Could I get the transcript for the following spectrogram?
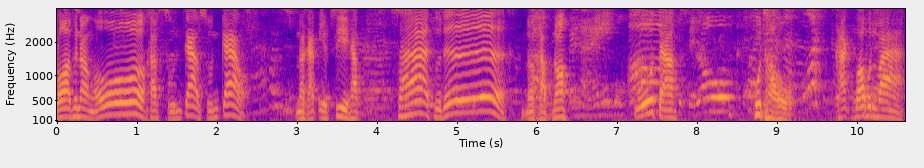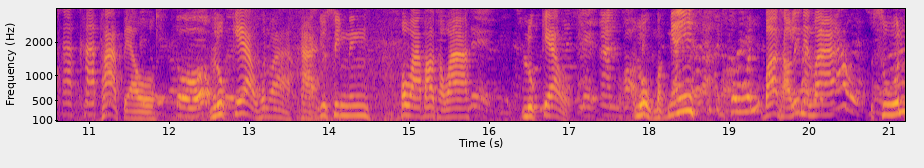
รอพี่น้อง โอ้ ครับ 0909นะครับ FC ครับสาธุเด้อเนาะครับเนาะโอ้แต่เป็นโลผู้เฒ่าคักบอเพิ่นว่าค่ะค่ะผ้าไปเอาโตลูกแก้วเพิ่นว่าขาดอยู่สิ่งหนึ่งเพราะว่าบ่าวเฒ่าว่าลูกแก้วเล่นอันพอลูกบักไงศูนย์บ่าวเฒ่าเรียกเน้นว่า ศูนย์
